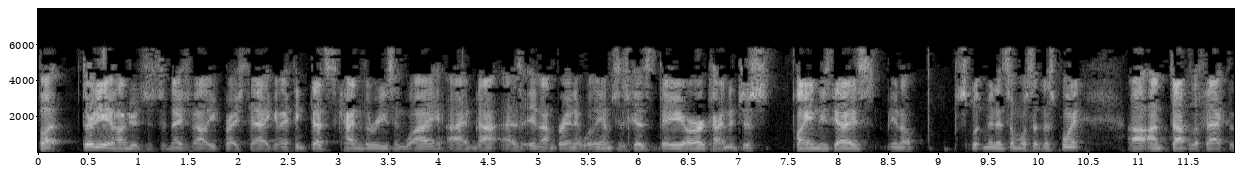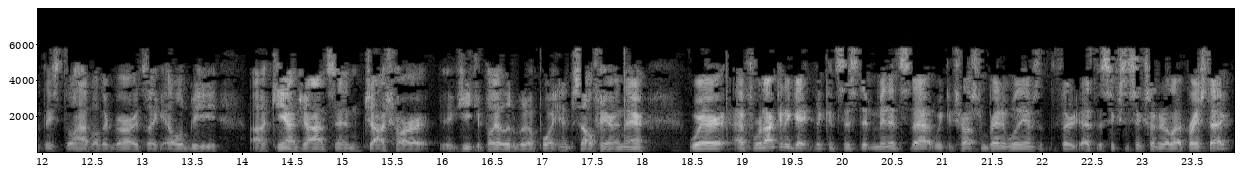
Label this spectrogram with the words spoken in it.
But 3,800 is just a nice value price tag, and I think that's kind of the reason why I'm not as in on Brandon Williams is because they are kind of just playing these guys, you know, split minutes almost at this point. Uh, on top of the fact that they still have other guards like LB, uh, Keon Johnson, Josh Hart. He could play a little bit of a point himself here and there where if we're not going to get the consistent minutes that we could trust from Brandon Williams at the 30, at the $6,600 price tag,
